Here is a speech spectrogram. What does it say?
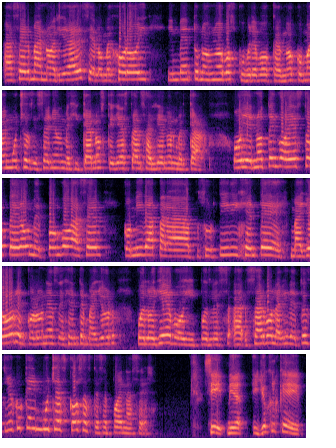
hacer manualidades y a lo mejor hoy invento unos nuevos cubrebocas, ¿no? Como hay muchos diseños mexicanos que ya están saliendo al mercado. Oye, no tengo esto, pero me pongo a hacer comida para surtir y gente mayor, en colonias de gente mayor, pues lo llevo y pues les ah, salvo la vida. Entonces yo creo que hay muchas cosas que se pueden hacer. Sí, mira, yo creo que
